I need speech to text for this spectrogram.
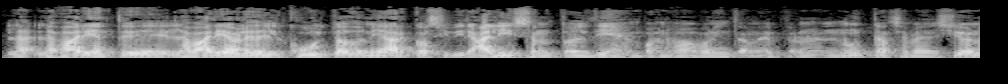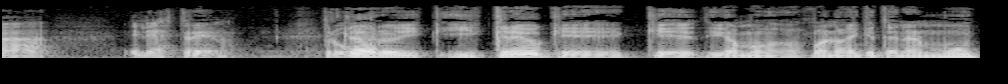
la- las variantes, las variables del culto a Donnie Darko se viralizan todo el tiempo, ¿no? Por internet, pero nunca se menciona el estreno. Claro, y, y creo que, que, digamos, bueno, hay que tener muy,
